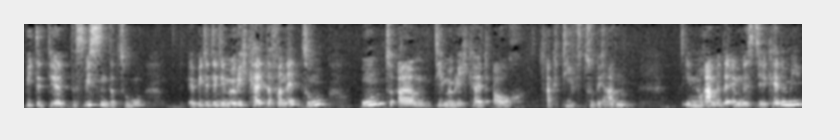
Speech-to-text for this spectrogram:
bietet dir das Wissen dazu er bietet dir die Möglichkeit der Vernetzung und ähm, die Möglichkeit auch aktiv zu werden. Im Rahmen der Amnesty Academy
